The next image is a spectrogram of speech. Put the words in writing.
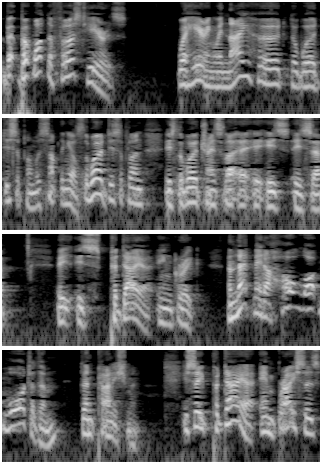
But, but what the first hearers were hearing when they heard the word discipline was something else. The word discipline is the word translate uh, is is uh, is paideia in Greek, and that meant a whole lot more to them than punishment. You see, paideia embraces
